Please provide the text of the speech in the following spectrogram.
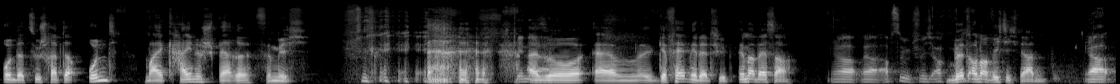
und dazu schreibt er, und mal keine Sperre für mich. Genial. Also ähm, gefällt mir der Typ. Immer besser. Ja, ja, absolut, finde ich auch gut. Wird auch noch wichtig werden. Ja,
